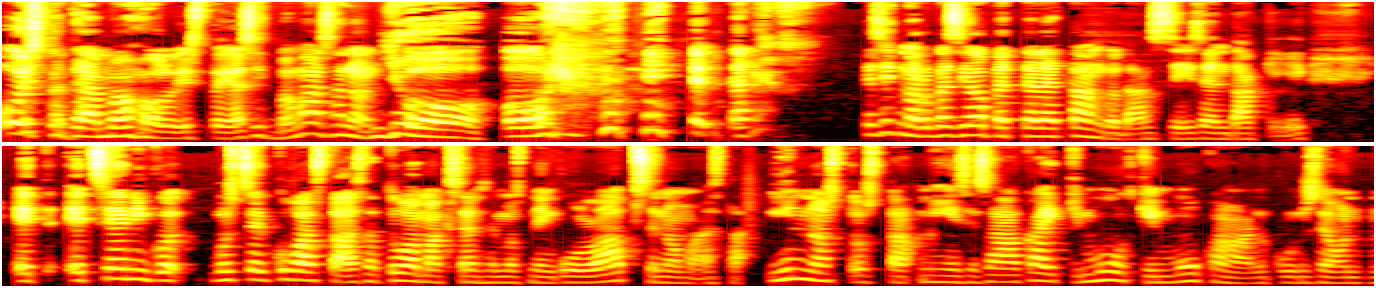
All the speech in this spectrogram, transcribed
olisiko tämä mahdollista? Ja sitten mä vaan sanon, joo, on. ja sitten mä rupesin opettelemaan tankotanssia sen takia. Et, et se, niinku, musta se kuvastaa sitä Tuomaksen semmoista niinku lapsenomaista innostusta, mihin se saa kaikki muutkin mukaan, kun se, on,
